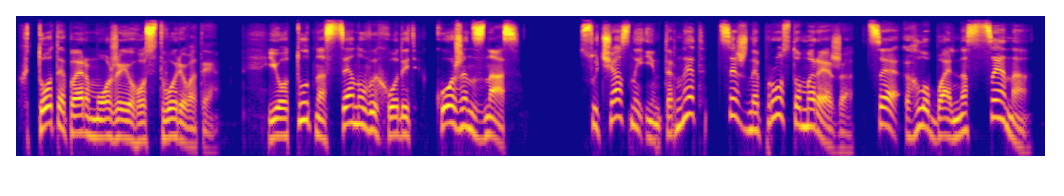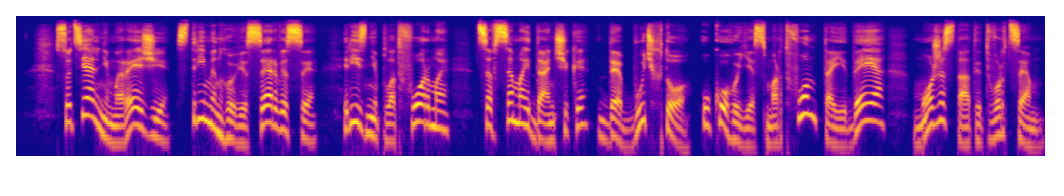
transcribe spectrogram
хто тепер може його створювати. І отут на сцену виходить кожен з нас. Сучасний інтернет це ж не просто мережа, це глобальна сцена. Соціальні мережі, стрімінгові сервіси, різні платформи це все майданчики, де будь-хто, у кого є смартфон та ідея, може стати творцем.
